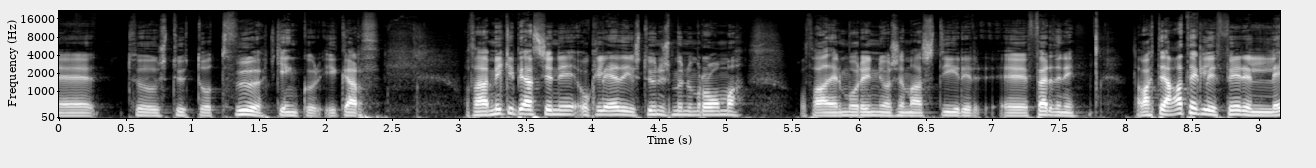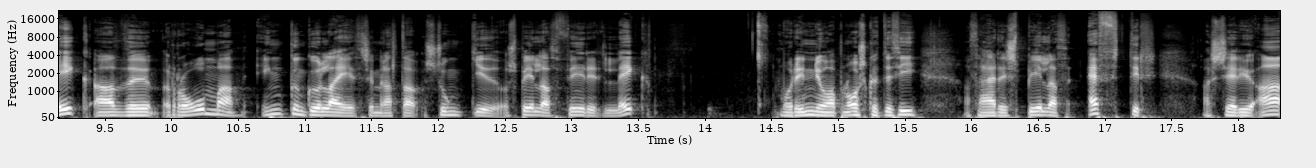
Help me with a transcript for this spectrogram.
uh, 2022 gengur í garð. Og það er mikið bjartsinni og gleði í stunismunum Róma og það er Mourinho sem að stýrir e, ferðinni. Það vakti aðteglið fyrir leik að Róma yngungulægið sem er alltaf sungið og spilað fyrir leik. Mourinho hafði óskötti því að það er spilað eftir að Serju A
